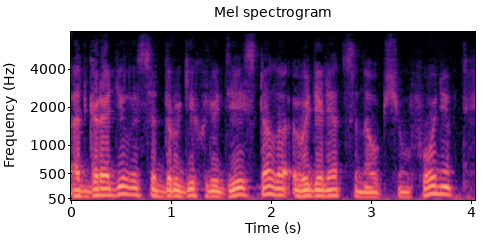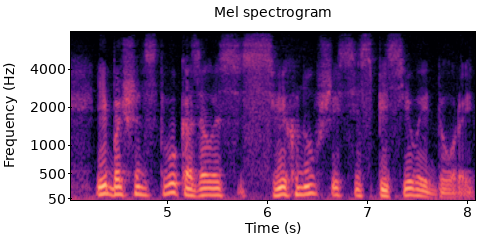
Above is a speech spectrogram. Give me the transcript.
отгородилась от других людей, стала выделяться на общем фоне, и большинству казалось свихнувшейся спесивой дурой.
